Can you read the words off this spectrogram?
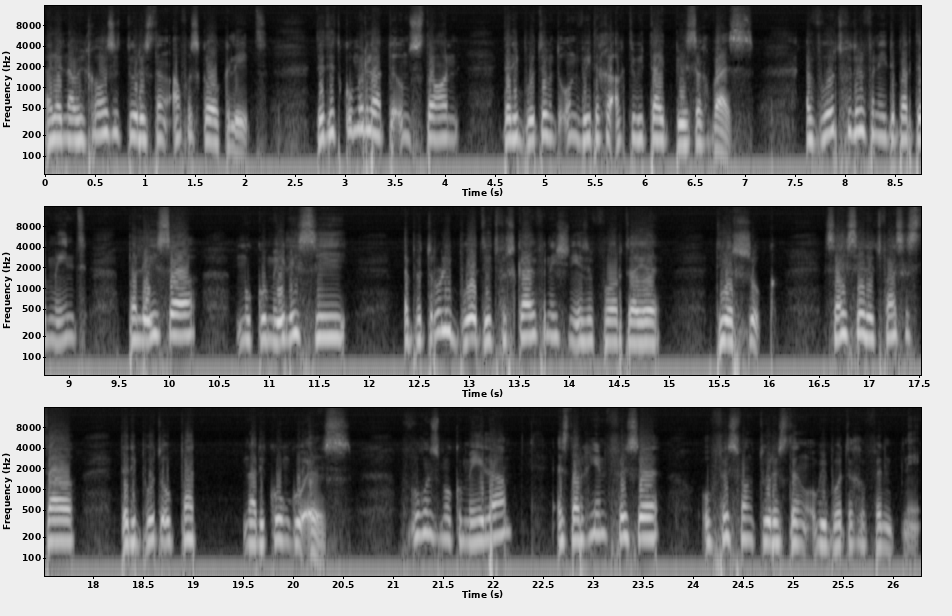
hulle navigatietoerusting afgeskakel het. Dit het kommer laat ontstaan dat die boote met onwetige activiteit bezig was. Een woordvoeder van die departement, Palesa Mokomeli, sê, een petrolieboot het verskuif van die Chinese vaartuie deersoek. Sy sê dit vastgestel dat die boot op pad na die Congo is. Volgens Mokomela is daar geen visse of visvangtoerusting op die boote gevind nie.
